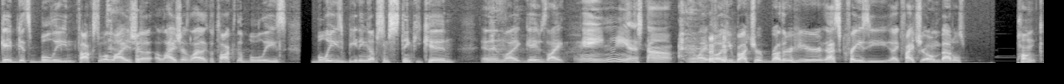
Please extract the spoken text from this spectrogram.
Gabe gets bullied, talks to Elijah. Elijah's like, to talk to the bullies. Bullies beating up some stinky kid. And then like Gabe's like, hey, you need to stop. And like, oh, you brought your brother here? That's crazy. Like fight your own battles, punk.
